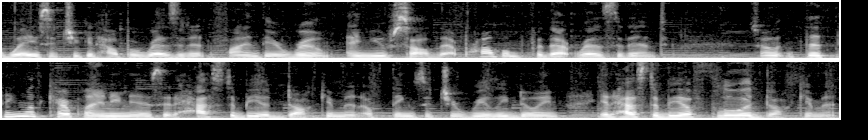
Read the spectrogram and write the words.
ways that you could help a resident find their room and you've solved that problem for that resident. So the thing with care planning is it has to be a document of things that you're really doing. It has to be a fluid document.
